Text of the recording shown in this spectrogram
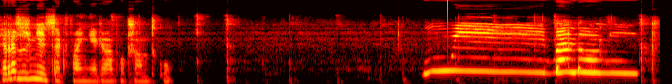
Teraz już nie jest tak fajnie jak na początku. Uii, balonik!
